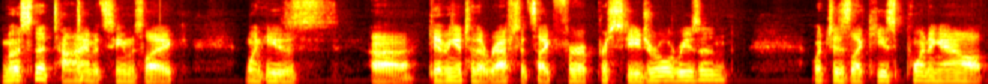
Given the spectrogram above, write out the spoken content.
Most of the time, it seems like when he's uh, giving it to the refs, it's like for a procedural reason, which is like he's pointing out.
